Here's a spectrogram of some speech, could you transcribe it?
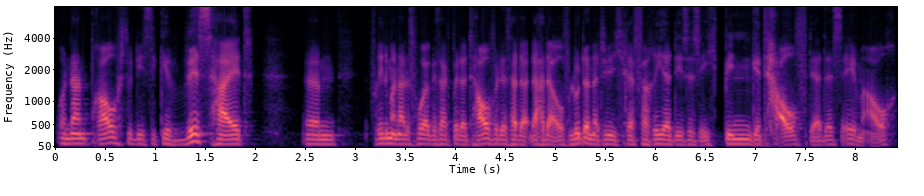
Und dann brauchst du diese Gewissheit. Ähm, Friedemann hat es vorher gesagt bei der Taufe, das hat, da hat er auf Luther natürlich referiert, dieses Ich bin getauft, der das eben auch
